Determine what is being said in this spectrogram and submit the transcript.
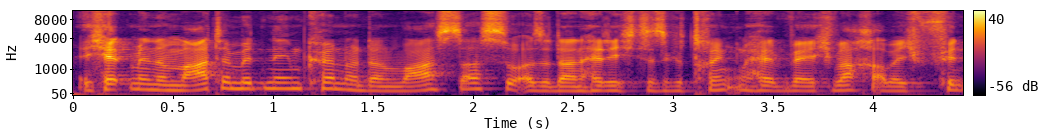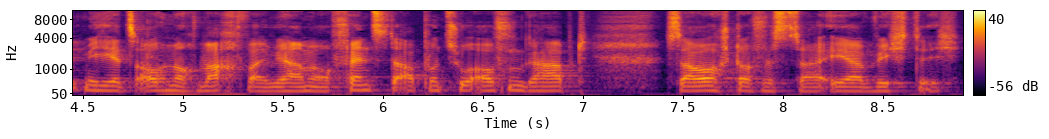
ich hätte mir eine Mate mitnehmen können und dann war es das so. Also dann hätte ich das Getränk, wäre ich wach, aber ich finde mich jetzt auch noch wach, weil wir haben auch Fenster ab und zu offen gehabt. Sauerstoff ist da eher wichtig.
